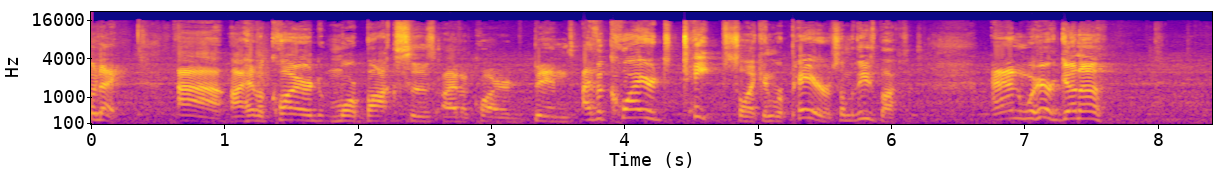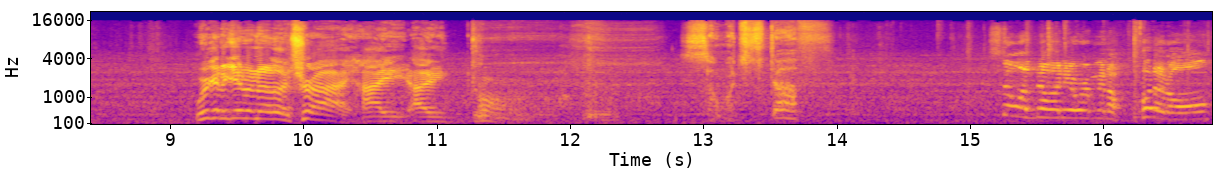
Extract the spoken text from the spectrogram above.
Another day. Uh, I have acquired more boxes. I've acquired bins. I've acquired tape so I can repair some of these boxes. And we're gonna we're gonna give it another try. I I so much stuff. Still have no idea where I'm gonna put it all.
